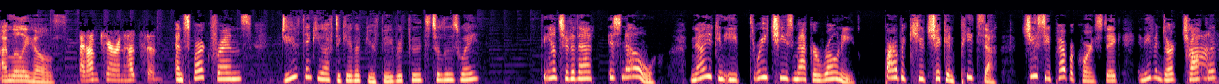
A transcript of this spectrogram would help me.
I'm Lily Hills. And I'm Karen Hudson. And Spark friends, do you think you have to give up your favorite foods to lose weight? The answer to that is no. Now you can eat three cheese macaroni, barbecue chicken pizza, juicy peppercorn steak, and even dark ah. chocolate,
